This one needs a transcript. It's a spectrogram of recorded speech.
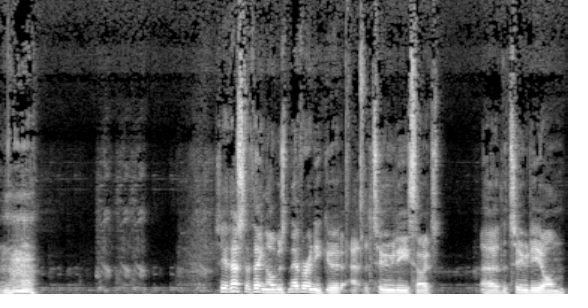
Mm. See, that's the thing. I was never any good at the 2D side, uh, the 2D on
